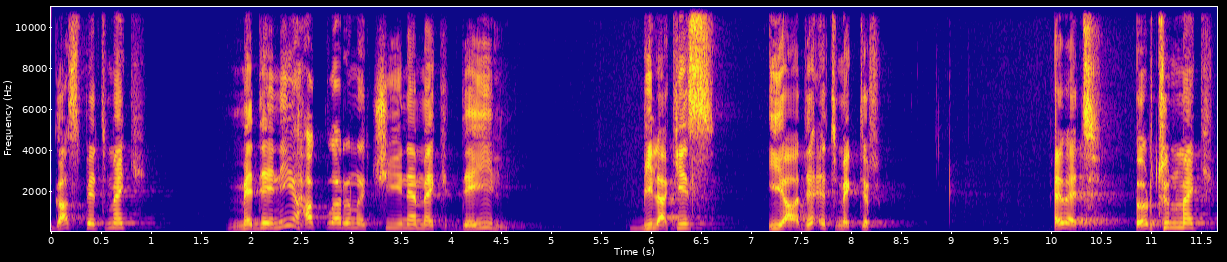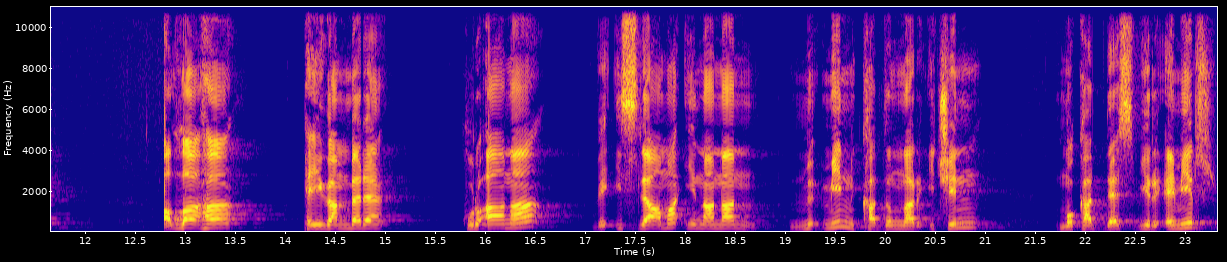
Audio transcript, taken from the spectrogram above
gasp etmek, medeni haklarını çiğnemek değil, bilakis iade etmektir. Evet, örtünmek Allah'a, peygambere, Kur'an'a ve İslam'a inanan mümin kadınlar için mukaddes bir emir,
